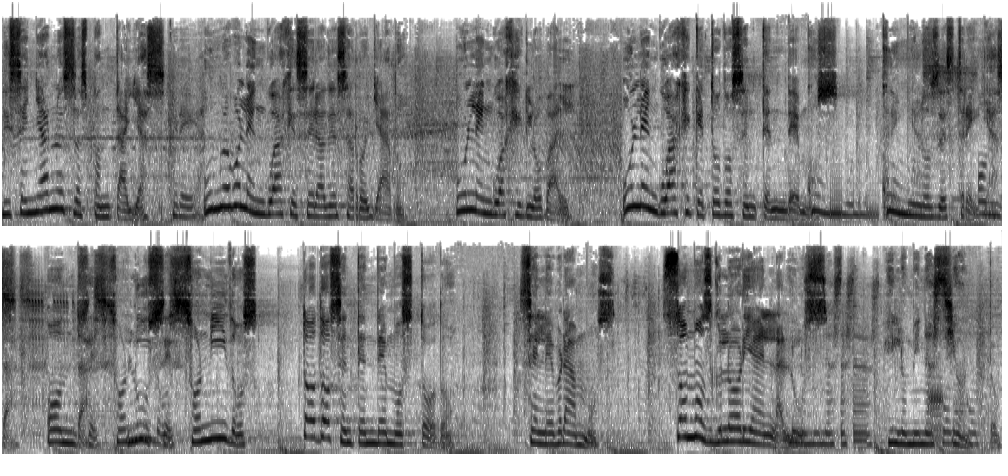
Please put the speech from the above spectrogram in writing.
diseñar nuestras pantallas. Crea. Un nuevo lenguaje será desarrollado. Un lenguaje global. Un lenguaje que todos entendemos. Cúmulo, Cúmulos de estrellas. Ondas. Ondas. Sonidos. Luces. Sonidos. Todos entendemos todo. Celebramos. Somos gloria en la luz. Iluminación. Conjunto.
